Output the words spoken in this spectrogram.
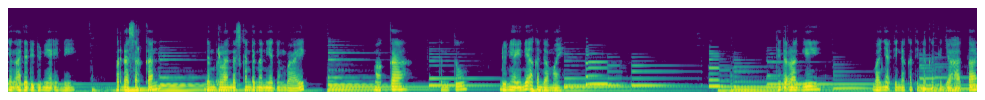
yang ada di dunia ini berdasarkan dan berlandaskan dengan niat yang baik, maka tentu dunia ini akan damai. Tidak lagi banyak tindakan-tindakan kejahatan,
